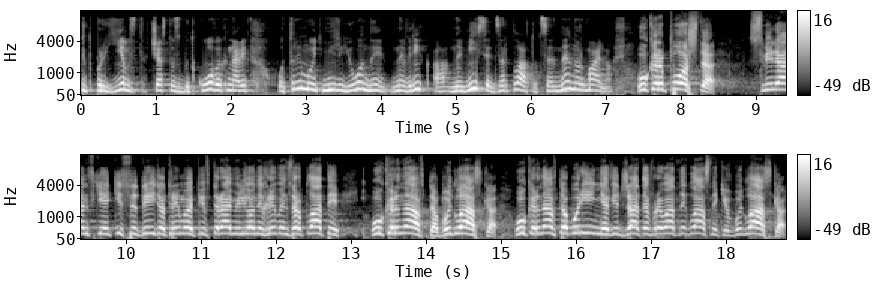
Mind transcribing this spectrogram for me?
підприємств, часто збиткових навіть отримують мільйони не в рік, а на місяць зарплату. Це ненормально. Укрпошта, Смілянський, який сидить, отримує півтора мільйони гривень зарплати. Укрнафта, будь ласка, Укрнафтобуріння віджати приватних власників, будь ласка.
